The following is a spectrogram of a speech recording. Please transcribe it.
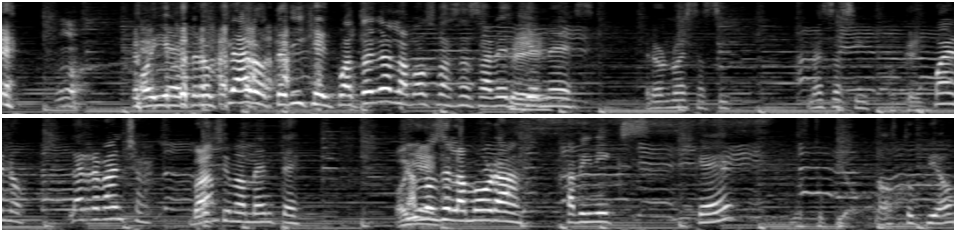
Eh, Oye, pero claro, te dije, en cuanto oigas la voz vas a saber Sí. quién es. Pero no es así. No es así. Bueno, la revancha. ¿Va? Próximamente. Oye, Carlos de la Mora, Javi Mix. ¿Qué? No, estupió.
